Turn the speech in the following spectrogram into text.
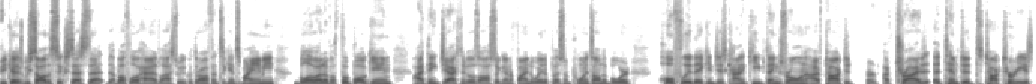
because we saw the success that, that Buffalo had last week with their offense against Miami, blowout of a football game. I think Jacksonville is also going to find a way to put some points on the board. Hopefully, they can just kind of keep things rolling. I've talked to, or I've tried, attempted to talk to Reese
